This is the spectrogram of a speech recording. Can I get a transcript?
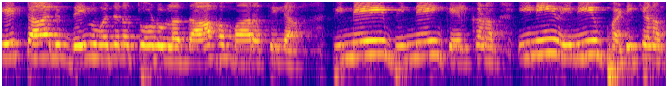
കേട്ടാലും ദൈവവചനത്തോടുള്ള ദാഹം മാറത്തില്ല. പിന്നെയും പിന്നെയും കേൾക്കണം. ഇനിയും ഇനിയും പഠിക്കണം.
